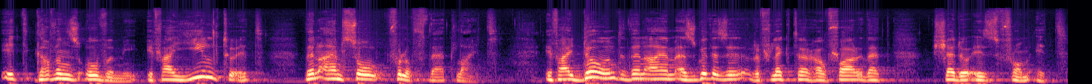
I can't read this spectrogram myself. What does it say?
it governs over me. If I yield to it, then I am so full of that light. If I don't, then I am as good as a reflector, how far that shadow is from it.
